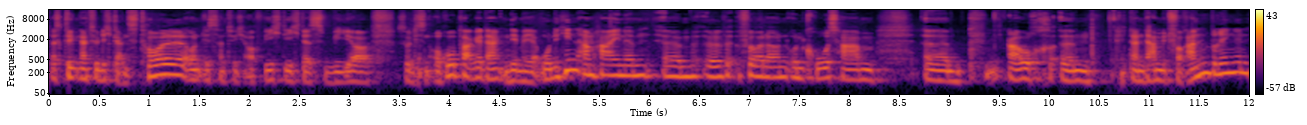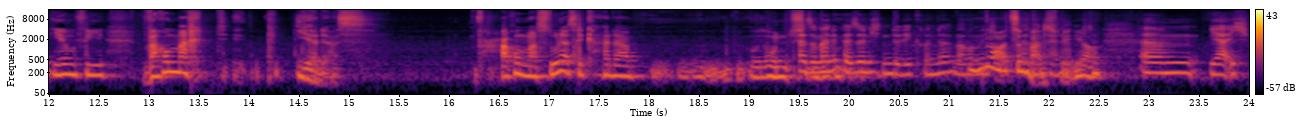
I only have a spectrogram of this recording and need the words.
das klingt natürlich ganz toll und ist natürlich auch wichtig, dass wir so diesen Europagedanken, den wir ja ohnehin am Heine ähm, äh, fördern und groß haben, ähm, auch ähm, dann damit voranbringen irgendwie. Warum macht ihr das? Warum machst du das, Ricarda? Und Also meine persönlichen Beweggründe, warum ich Ja, zum Beispiel, ja. Ähm, ja, ich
